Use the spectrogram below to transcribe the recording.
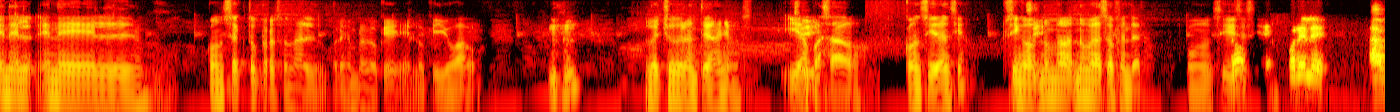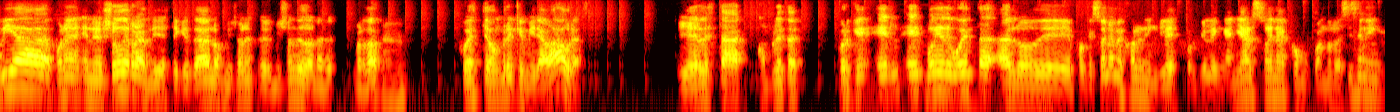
en, el, en el concepto personal, por ejemplo, lo que, lo que yo hago, uh -huh. lo he hecho durante años y sí. ha pasado. ¿Coincidencia? Sí, no, sí. no, me, no, me, vas a ofender. Sí, no, ponele, había, poner, en el show de Randy, este que te da los millones, el millón de dólares, ¿verdad? Uh -huh. Fue este hombre que miraba auras. Y él está completa, porque él, él, voy de vuelta a lo de, porque suena mejor en inglés, porque el engañar suena como cuando lo decís en eh,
